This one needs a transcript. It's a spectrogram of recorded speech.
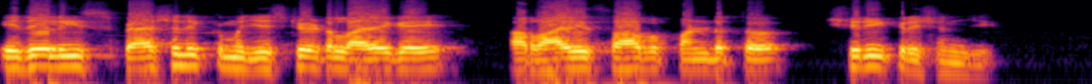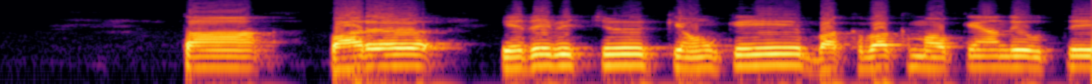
ਇਹਦੇ ਲਈ ਸਪੈਸ਼ਲ ਇੱਕ ਮੈਜਿਸਟ੍ਰੇਟ ਲਾਏ ਗਏ ਰਾਏ ਸਾਹਿਬ ਪੰਡਿਤ ਸ਼੍ਰੀ ਕ੍ਰਿਸ਼ਨ ਜੀ। ਤਾਂ ਪਰ ਇਹਦੇ ਵਿੱਚ ਕਿਉਂਕਿ ਵੱਖ-ਵੱਖ ਮੌਕਿਆਂ ਦੇ ਉੱਤੇ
